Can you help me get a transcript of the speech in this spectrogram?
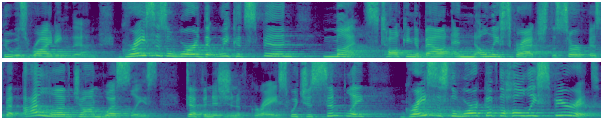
who was writing them. Grace is a word that we could spend months talking about and only scratch the surface. But I love John Wesley's definition of grace, which is simply grace is the work of the Holy Spirit.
